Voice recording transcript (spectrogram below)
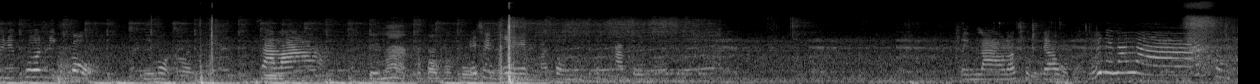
Uniqlo Nico มีหมดเลยซาร่า สวยมากกระเป๋าคาโก้ H&M มาตรงตรงคาเฟ่เต็มราวแล้วสูเจ้าอุ้ยนี่น่ารักโอเค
